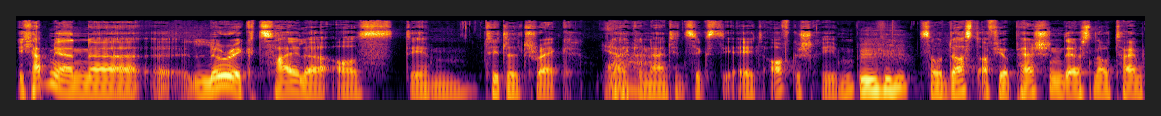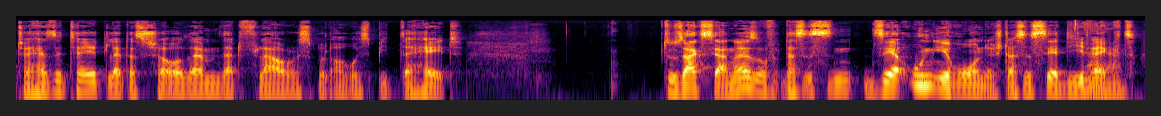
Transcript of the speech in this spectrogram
Ich habe mir eine äh, Lyric-Zeile aus dem Titeltrack ja. Like in 1968 aufgeschrieben. Mhm. So dust of your passion, there's no time to hesitate. Let us show them that flowers will always beat the hate du sagst ja, ne, so, das ist sehr unironisch, das ist sehr direkt. Ja, ja.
